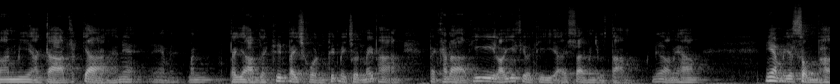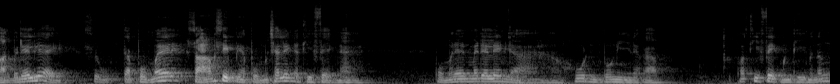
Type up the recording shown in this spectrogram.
มันมีอาการสักอย่างนะเนี่ยเนี่ยมันพยายามจะขึ้นไปชนขึ้นไปชนไม่ผ่าน แต่ขนาดที่ร้อยยี่สิบนาทีไอ้ไซมันอยู่ต่ำเนึกอไหมครับ เนี่ยมันจะส่งผ่านไปเรื่อยๆซึ่งแต่ผมไม่สามสิบเนี่ยผมใช้เล่นกับทีเฟกนะผมไม่ได้ไม่ได้เล่นกับหุ้นพวกนี้นะครับ เพราะทีเฟกบางทีมันต้อง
